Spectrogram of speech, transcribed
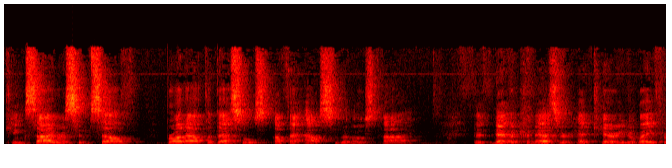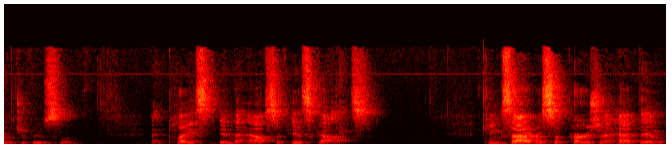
King Cyrus himself brought out the vessels of the house of the Most High, that Nebuchadnezzar had carried away from Jerusalem and placed in the house of his gods. King Cyrus of Persia had them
